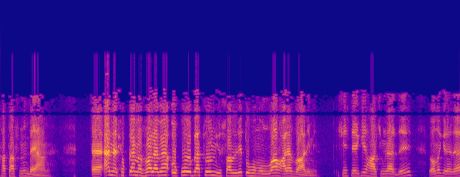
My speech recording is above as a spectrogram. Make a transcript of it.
xatasının bəyanı. Ənəl hükkəmə zaləmə uqubətun yusallituhumullah alə zalimin. İkincisi deyir ki, hakimlərdir və ona görə də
